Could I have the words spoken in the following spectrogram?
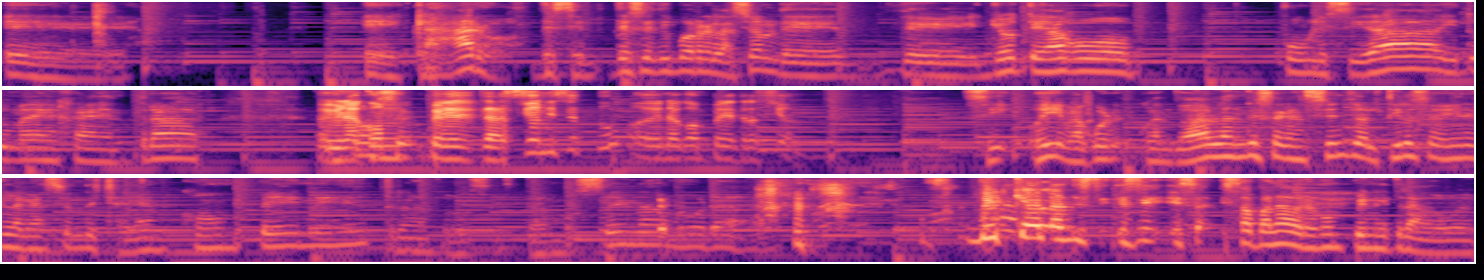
Eh, eh, claro, de ese, tipo de relación, de, yo te hago publicidad y tú me dejas entrar. ¿Hay una compenetración, dices tú? ¿O hay una compenetración? Sí, oye, me acuerdo, cuando hablan de esa canción, yo al tiro se me viene la canción de Chayanne, compenetrados, estamos enamorados. ¿Ves que hablan de esa, esa, palabra, compenetrado?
